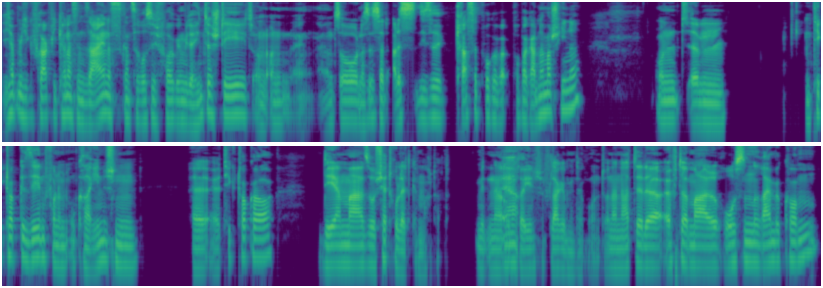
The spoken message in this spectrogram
ich habe mich gefragt, wie kann das denn sein, dass das ganze russische Volk irgendwie dahinter steht und, und, und so. Und das ist halt alles diese krasse Pro Propagandamaschine. Und ähm, ein TikTok gesehen von einem ukrainischen äh, TikToker, der mal so Chatroulette gemacht hat. Mit einer Ja. ukrainischen Flagge im Hintergrund. Und dann hat er da öfter mal Russen reinbekommen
